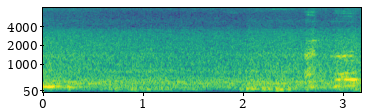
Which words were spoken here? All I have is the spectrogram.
Mm-hmm. I heard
